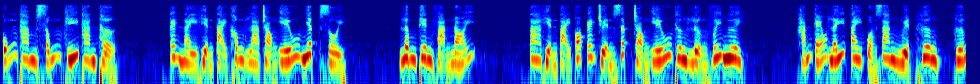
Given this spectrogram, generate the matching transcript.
cũng tham sống khí than thở. Cái này hiện tại không là trọng yếu nhất rồi. Lâm Thiên Vạn nói. Ta hiện tại có cái chuyện rất trọng yếu thương lượng với ngươi. hắn kéo lấy tay của Giang Nguyệt Hương, hướng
